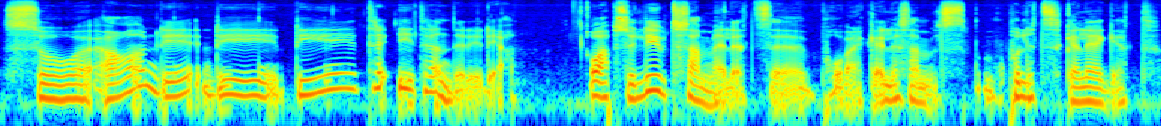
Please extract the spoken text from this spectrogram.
så ja, det, det, det är trender i det. Och absolut samhällets eh, påverkan, eller samhällspolitiska läget.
